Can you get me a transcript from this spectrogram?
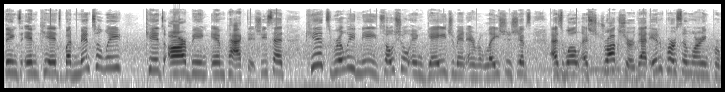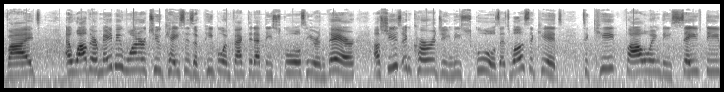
things in kids, but mentally, kids are being impacted. She said kids really need social engagement and relationships as well as structure that in person learning provides. And while there may be one or two cases of people infected at these schools here and there, uh, she's encouraging these schools as well as the kids to keep following these safety,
